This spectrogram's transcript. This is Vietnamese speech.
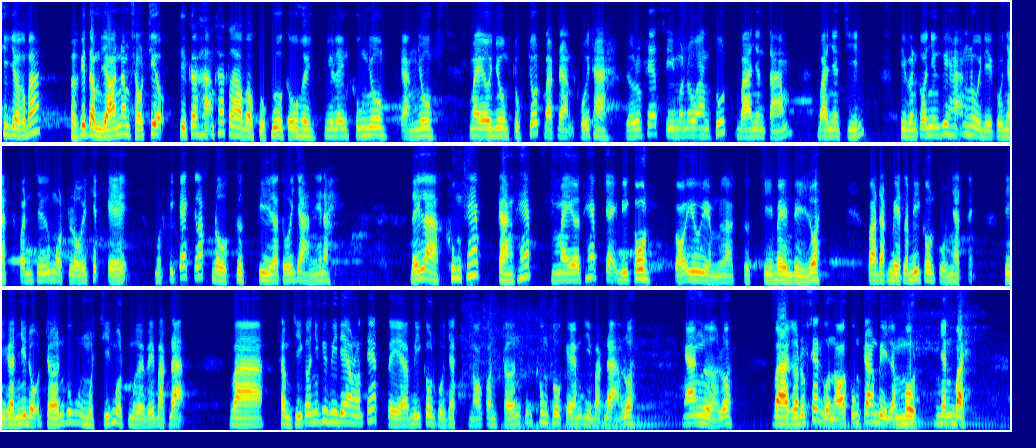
Xin chào các bác. Ở cái tầm giá 5-6 triệu thì các hãng khác lao vào cuộc đua cấu hình như lên khung nhôm, càng nhôm, Mayer nhôm trục chốt bạc đạn khối thả, Groflex Shimano Antut 3x8, 3x9 thì vẫn có những cái hãng nội địa của Nhật vẫn giữ một lối thiết kế, một cái cách lắp đồ cực kỳ là tối giản như này. Đấy là khung thép, càng thép, Mayer thép chạy bicon có ưu điểm là cực kỳ bền bỉ luôn. Và đặc biệt là bicon của Nhật ấy, thì gần như độ trớn cũng 19 110 với bạc đạn và thậm chí có những cái video nó test về à, bicon của Nhật, nó còn trớn cũng không thua kém gì bạc đạn luôn, ngang ngửa luôn. Và group set của nó cũng trang bị là một nhân 7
